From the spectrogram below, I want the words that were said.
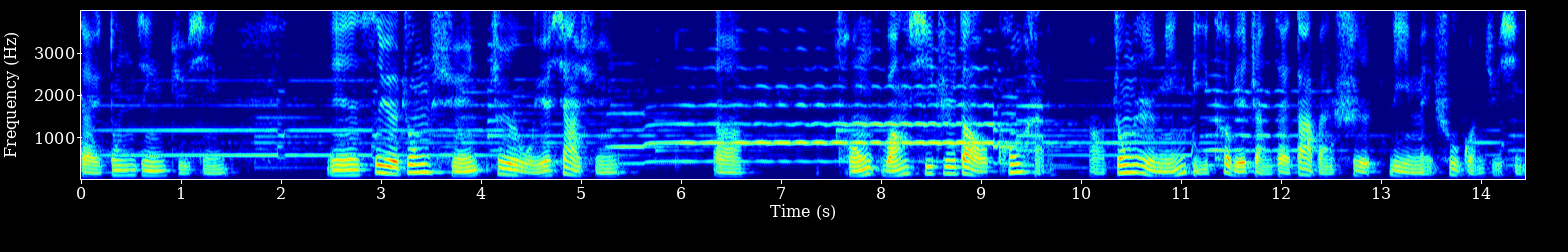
在东京举行。嗯，四月中旬至五月下旬，呃，从王羲之到空海啊，中日名笔特别展在大阪市立美术馆举行。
